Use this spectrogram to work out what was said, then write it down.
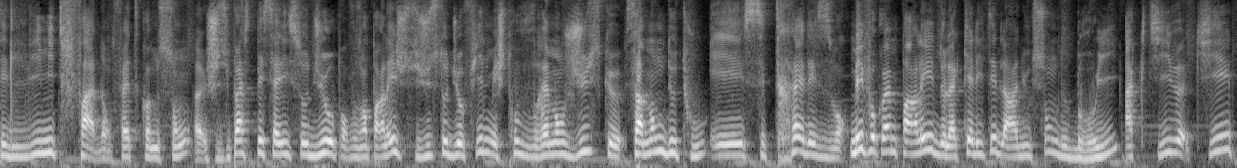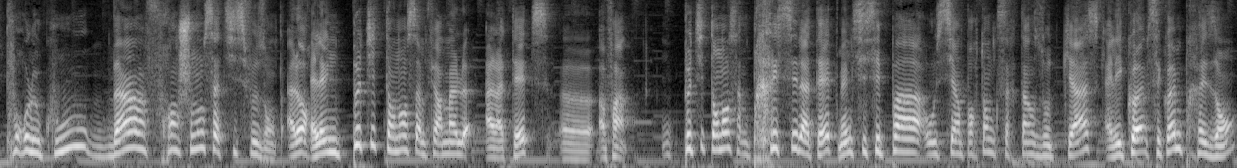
limite fade en fait comme son. Euh, je suis pas spécialiste audio pour vous en parler, je suis juste audiophile, mais je trouve vraiment juste que ça manque de tout et c'est très décevant. Mais il faut quand même parler de la qualité de la réduction de bruit active qui est pour le coup, ben franchement satisfaisante. Alors elle a une petite tendance à me faire mal à la tête, euh, enfin petite tendance à me presser la tête, même si c'est pas aussi important que certains autres casques. Elle est quand même, c'est quand même présent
